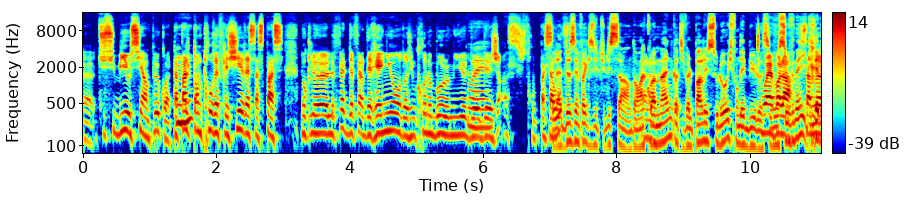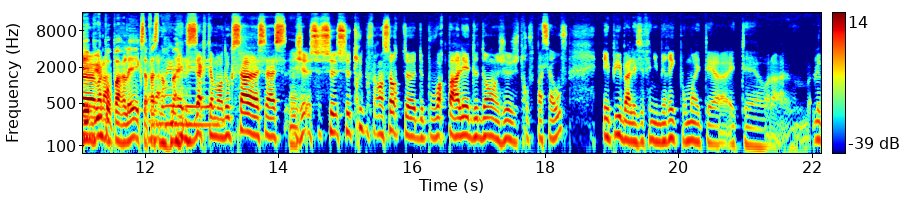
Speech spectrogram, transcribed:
euh, tu subis aussi un peu quoi. T'as pas Mhm. le temps de trop réfléchir et ça se passe. Donc le, le fait de faire des réunions dans une chronoball au milieu de- Ouais. des gens, je trouve pas ça C'est la deuxième fois qu'ils utilisent ça. hein. Dans Voilà. Aquaman, quand ils veulent parler sous l'eau, ils font des bulles aussi. Ouais, vous voilà. vous souvenez Ils Ça créent me- des bulles voilà. pour parler et que ça fasse Voilà. normal. Oui, oui, oui. Exactement. Donc ça, ça Ouais. je- ce, ce truc pour faire en sorte de, de pouvoir parler dedans, je, je trouve pas ça ouf. Et puis bah, les effets numériques pour moi étaient, euh, étaient euh, voilà, le,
